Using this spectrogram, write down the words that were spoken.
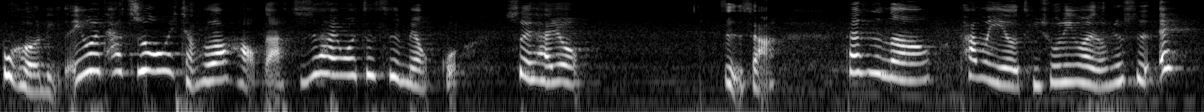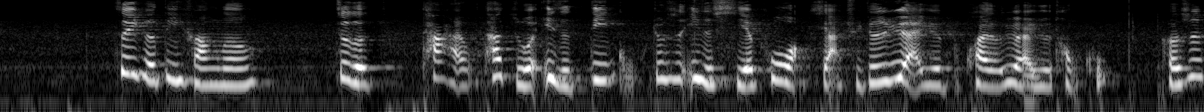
不合理的，因为他之后会享受到好的，只是他因为这次没有过，所以他就自杀。但是呢，他们也有提出另外一种，就是哎，这个地方呢，这个他还他只会一直低谷，就是一直斜坡往下去，就是越来越不快乐，越来越痛苦。可是，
